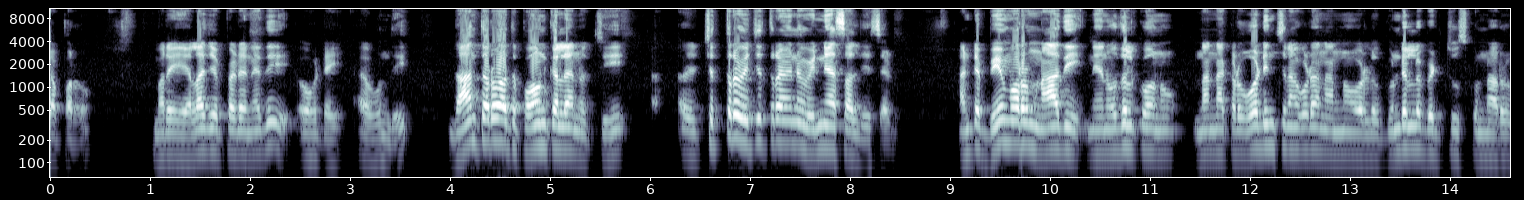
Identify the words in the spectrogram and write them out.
చెప్పరు. మరి ఎలా చెప్పాడనేది ఒకటి ఉంది. దాని తర్వాత పవన్ కళ్యాణ్ వచ్చి చిత్ర విచిత్రమైన విన్యాసాలు చేశాడు. అంటే భీమవరం నాది నేను వదులుకోను నన్ను అక్కడ ఓడించినా కూడా నన్ను వాళ్ళు గుండెల్లో పెట్టి చూసుకున్నారు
